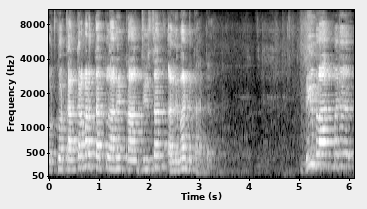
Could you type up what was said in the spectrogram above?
उसको संक्रमण तत्व यानी ट्रांजिशन एलिमेंट कहते हैं। डी ब्लॉक में जो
